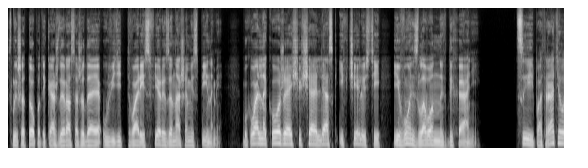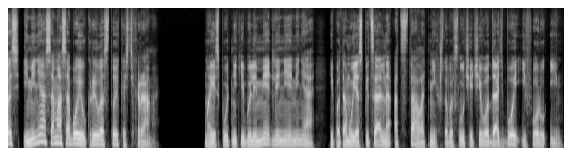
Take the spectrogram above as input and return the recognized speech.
слыша топот и каждый раз ожидая увидеть твари сферы за нашими спинами, буквально кожей ощущая лязг их челюстей и вонь зловонных дыханий. Ци потратилась, и меня сама собой укрыла стойкость храма. Мои спутники были медленнее меня, и потому я специально отстал от них, чтобы в случае чего дать бой и фору им.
